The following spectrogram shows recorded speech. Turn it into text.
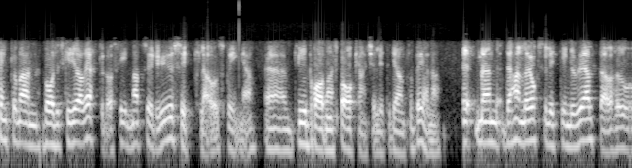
tänker man vad du ska göra efter du har simmat så är det ju cykla och springa. Eh, det är bra att man spar kanske lite grann för benen. Eh, men det handlar ju också lite individuellt där hur,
